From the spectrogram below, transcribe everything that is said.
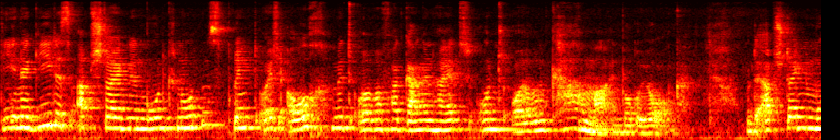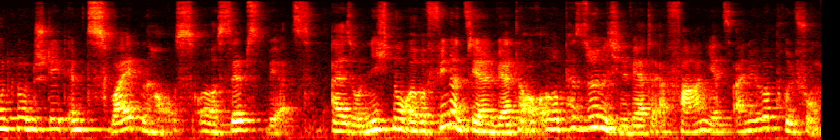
Die Energie des absteigenden Mondknotens bringt euch auch mit eurer Vergangenheit und eurem Karma in Berührung. Und der absteigende Mondknoten steht im zweiten Haus eures Selbstwerts. Also nicht nur eure finanziellen Werte, auch eure persönlichen Werte erfahren jetzt eine Überprüfung.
